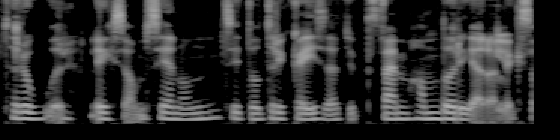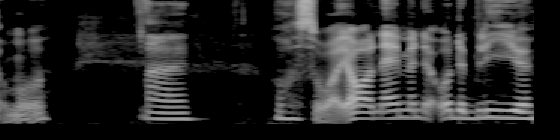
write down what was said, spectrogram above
tror. Liksom se någon sitta och trycka i sig typ fem hamburgare liksom och, Nej. och så. Ja, nej men det, och det blir ju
